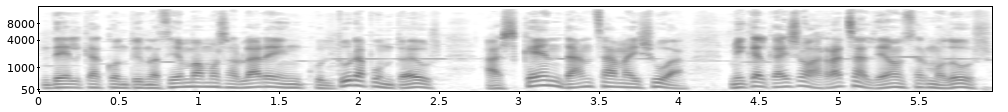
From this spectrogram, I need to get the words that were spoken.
del que a continuación vamos a hablar en cultura.eus. Asken Danza Maishua. Miquel Caiso, Arrachaldeón, ser modus.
